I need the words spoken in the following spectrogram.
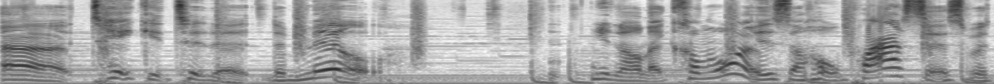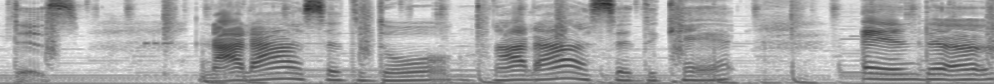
uh, take it to the, the mill? You know, like, come on, it's a whole process with this. Not I, said the dog. Not I, said the cat. And uh,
